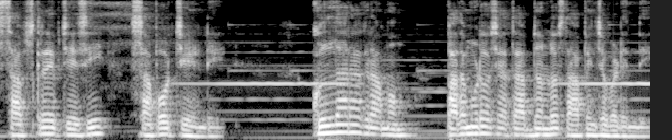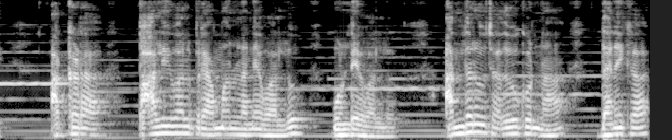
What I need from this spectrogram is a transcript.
సబ్స్క్రైబ్ చేసి సపోర్ట్ చేయండి. కుల్దారా గ్రామం పదమూడవ శతాబ్దంలో స్థాపించబడింది. అక్కడ పాలీవాల్ బ్రాహ్మణులు అనే వాళ్ళు ఉండేవాళ్ళు. అందరూ చదువుకున్న ధనిక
